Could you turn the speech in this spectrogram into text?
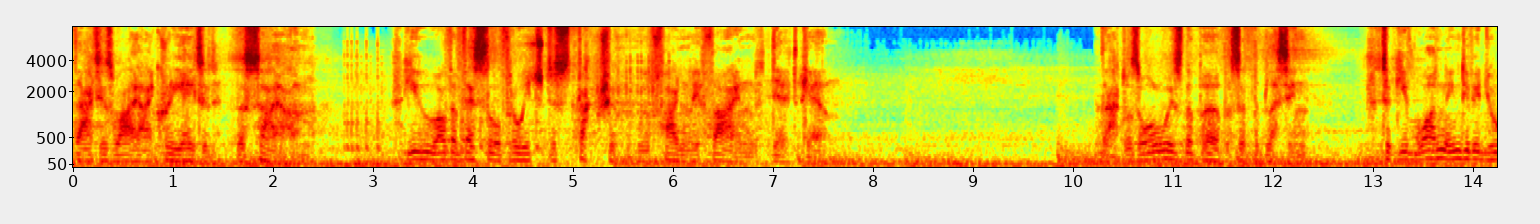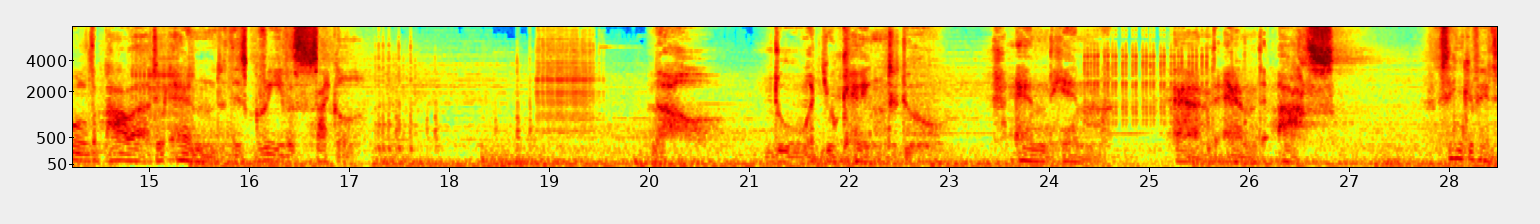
That is why I created the Scion. You are the vessel through which destruction will finally find Dead Kel. That was always the purpose of the blessing. To give one individual the power to end this grievous cycle. Now, do what you came to do. End him, and end us. Think of it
